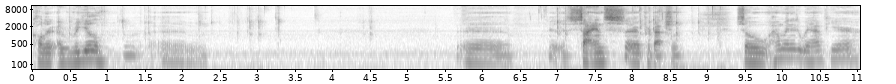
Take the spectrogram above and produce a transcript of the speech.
call it a real um, uh, science uh, production. So how many do we have here?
